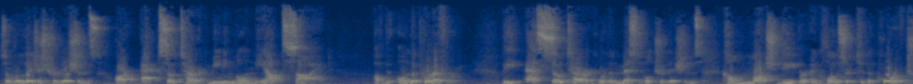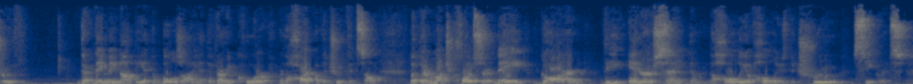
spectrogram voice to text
So religious traditions are exoteric, meaning on the outside, of the, on the periphery. The esoteric or the mystical traditions come much deeper and closer to the core of truth. They're, they may not be at the bullseye, at the very core or the heart of the truth itself, but they're much closer. They guard the inner sanctum, the holy of holies, the true secrets,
